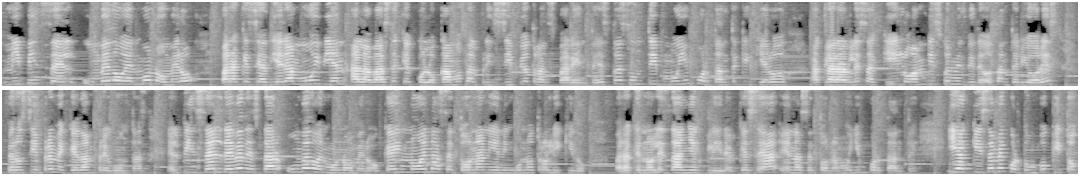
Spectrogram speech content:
mi pincel húmedo en monómero para que se adhiera muy bien a la base que colocamos al principio transparente. Esto es un tip muy importante que quiero aclararles aquí, lo han visto en mis videos anteriores, pero siempre me quedan preguntas. El pincel debe de estar húmedo en monómero, ¿ok? No en acetona ni en ningún otro líquido para que no les dañe el glitter, que sea en acetona, muy importante. Y aquí se me cortó un poquito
